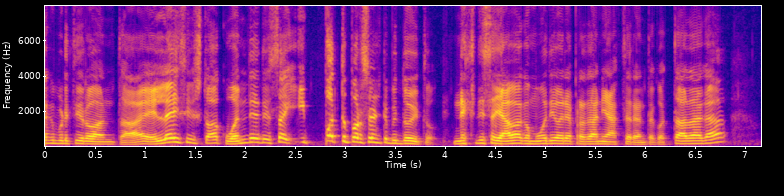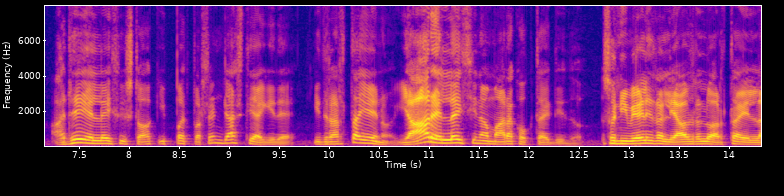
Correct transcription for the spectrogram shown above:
ಆಗಿಬಿಡ್ತಿರೋ ಅಂತ ಎಲ್ ಐ ಸಿ ಸ್ಟಾಕ್ ಒಂದೇ ದಿವಸ ಇಪ್ಪತ್ತು ಪರ್ಸೆಂಟ್ ಬಿದ್ದೋಯ್ತು. ನೆಕ್ಸ್ಟ್ ದಿವಸ ಯಾವಾಗ ಮೋದಿ ಅವರೇ ಪ್ರಧಾನಿ ಆಗ್ತಾರೆ ಅಂತ ಗೊತ್ತಾದಾಗ ಅದೇ ಎಲ್ ಐ ಸಿ ಸ್ಟಾಕ್ ಇಪ್ಪತ್ತು ಪರ್ಸೆಂಟ್ ಜಾಸ್ತಿ ಆಗಿದೆ. ಇದರ ಅರ್ಥ ಏನು? ಯಾರು ಎಲ್ ಐ ಸಿನ ಮಾರಕ್ಕೆ ಹೋಗ್ತಾ ಇದ್ದಿದ್ದು? ಸೊ ನೀವು ಹೇಳಿದ್ರಲ್ಲಿ ಯಾವುದ್ರಲ್ಲೂ ಅರ್ಥ ಇಲ್ಲ.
